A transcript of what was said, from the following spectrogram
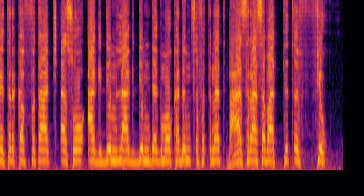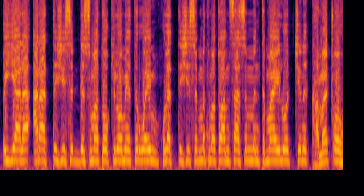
ሜትር ከፍታ ጨሶ አግድም ላግድም ደግሞ ከድምፅ ፍጥነት በ17 ጥፊው እያለ 4600 ኪሎ ሜትር ወይም 2858 ማይሎችን ከመጮሁ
